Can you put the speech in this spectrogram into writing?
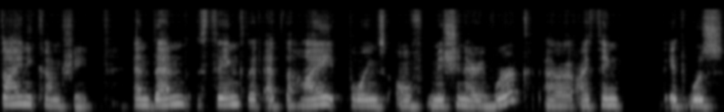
tiny country, and then think that at the high point of missionary work, uh, I think it was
